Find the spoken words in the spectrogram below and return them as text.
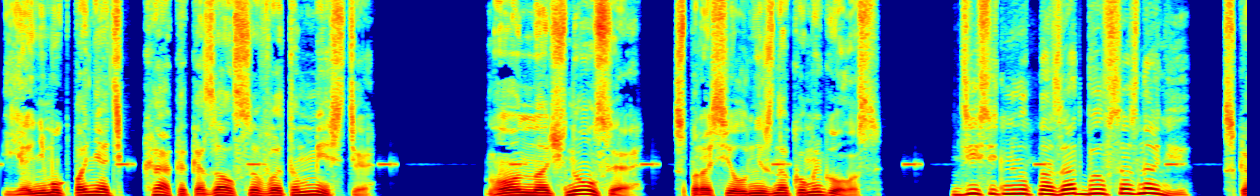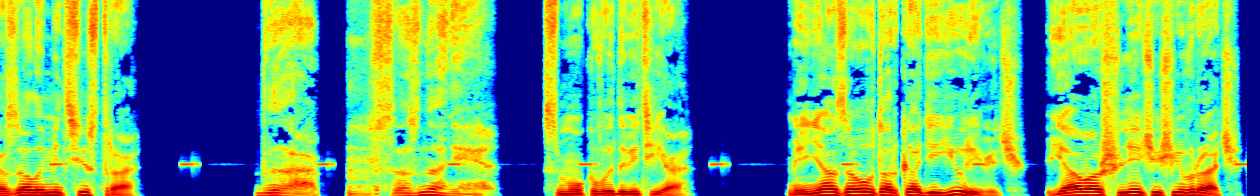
Я не мог понять, как оказался в этом месте. «Он начнулся?» — спросил незнакомый голос. «Десять минут назад был в сознании», — сказала медсестра. «Да, в сознании», — смог выдавить я. «Меня зовут Аркадий Юрьевич. Я ваш лечащий врач», —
